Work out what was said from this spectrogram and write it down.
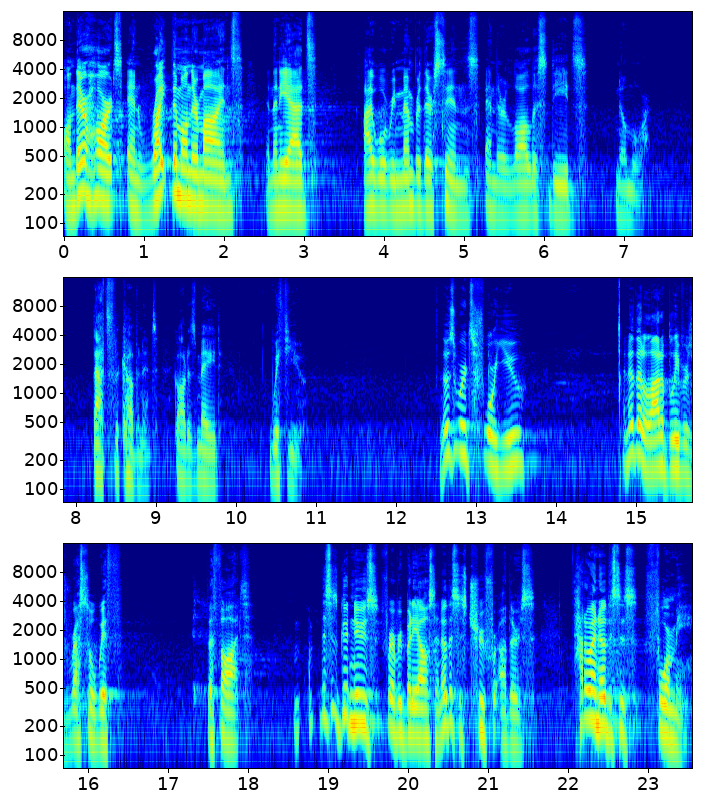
on their hearts and write them on their minds. And then he adds, I will remember their sins and their lawless deeds no more. That's the covenant God has made with you. Those words for you, I know that a lot of believers wrestle with the thought this is good news for everybody else. I know this is true for others. How do I know this is for me?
